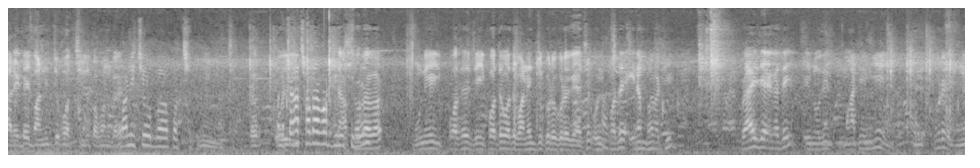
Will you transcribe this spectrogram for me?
আর এটাই বাণিজ্য পথ ছিল তখনকার। বাণিজ্য পথ ছিল। হুম। আচ্ছা। তো ওই চাঁদ সদাগর যিনি ছিলেন উনি এই পথে যেই পথে পথে বাণিজ্য করে করে গেছে ওই আচ্ছা। পথে এরম ভাবে ঠিক প্রায় জায়গাতেই এই নদীর মাটি নিয়ে মিক্স করে উনি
